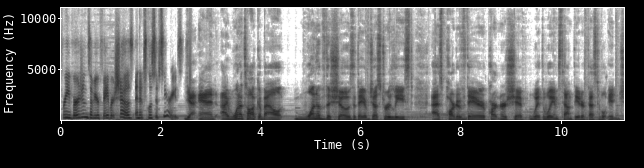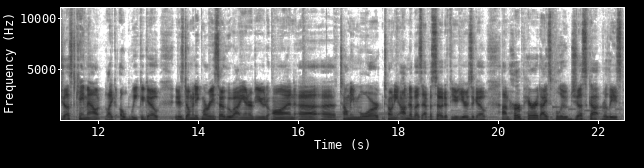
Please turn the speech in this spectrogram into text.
ad-free versions of your favorite shows and exclusive series. Yeah, and I want to talk about one of the shows that they have just released as part of their partnership with the Williamstown Theater Festival. It just came out like a week ago. It is Dominique Morisseau, who I interviewed on uh, uh, Tell Me More Tony Omnibus episode a few years ago. Um, her Paradise Blue just got released,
